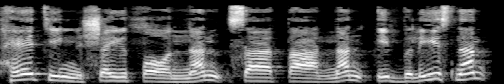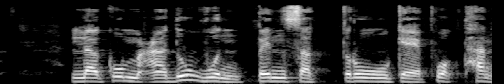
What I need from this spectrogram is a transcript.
แท้จริงชัยฏอนนั้นซาตานนั้น อิบลิสนั้นละกุมอะดูวุนเป็นศัตรูแก่พวกท่าน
